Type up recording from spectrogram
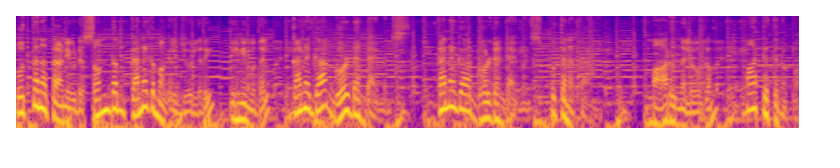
പുത്തനത്താണിയുടെ സ്വന്തം കനകമകൽ ജ്വല്ലറി ഇനി മുതൽ Kanaka golden diamonds. Kanaka golden diamonds Puthanathani. മാറുന്ന ലോകം മാറ്റത്തിനൊപ്പം.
